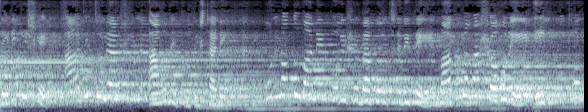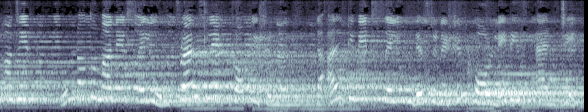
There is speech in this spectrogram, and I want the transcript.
দেরি কিসে? আজই চলে আসুন আমাদের প্রতিষ্ঠানে। উন্নত মানের পরিষেবা পৌঁছে দিতে মাথাভাঙা শহরে এই প্রথম মাঝের উন্নত মানের salon translate professional the ultimate salon destination for ladies and gents.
